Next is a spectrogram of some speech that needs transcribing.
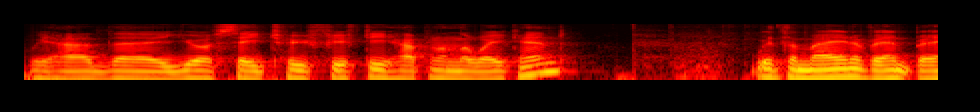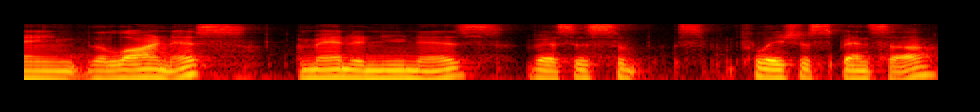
we had the UFC 250 happen on the weekend, with the main event being the Lioness Amanda Nunes versus Felicia Spencer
